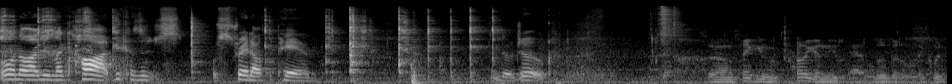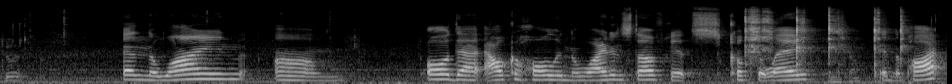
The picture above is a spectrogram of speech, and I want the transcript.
Oh no, I mean like hot because it's straight out the pan. No joke. So I'm thinking we're probably gonna need to add a little bit of liquid to it. And the wine, um, all that alcohol in the wine and stuff gets cooked away in the pot.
